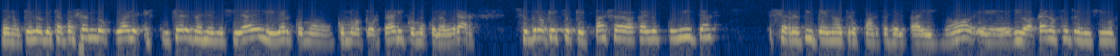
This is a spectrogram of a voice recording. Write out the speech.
Bueno, ¿qué es lo que está pasando? ¿Cuál, escuchar esas necesidades y ver cómo, cómo aportar y cómo colaborar. Yo creo que esto que pasa acá en los Pumitas se repite en otras partes del país, ¿no? Eh, digo, acá nosotros hicimos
